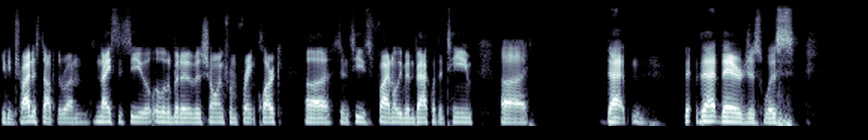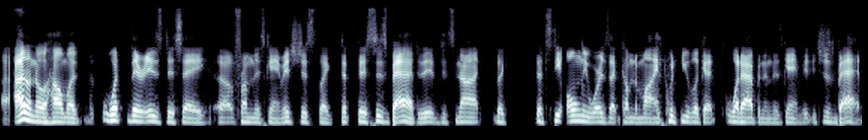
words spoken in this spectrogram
you can try to stop the run. It's nice to see a little bit of a showing from Frank Clark uh, since he's finally been back with the team. Uh, that th- that there just was. I- don't know how much what there is to say uh, from this game. It's just like that. This is bad. It, it's not like that's the only words that come to mind when you look at what happened in this game. It, it's just bad.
